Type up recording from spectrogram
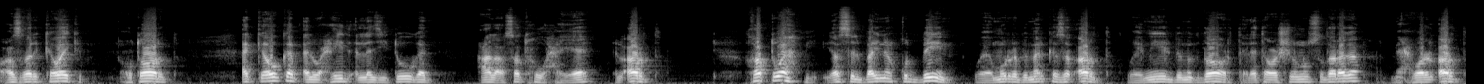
وأصغر الكواكب عطارد. الكوكب الوحيد الذي توجد على سطحه حياة الأرض. خط وهمي يصل بين القطبين ويمر بمركز الأرض ويميل بمقدار 23.5 درجة محور الأرض.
